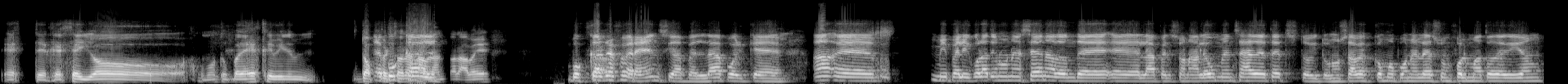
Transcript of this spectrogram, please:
este, qué sé yo, cómo tú puedes escribir dos personas hablando a la vez. Buscar Claro. referencias, ¿verdad? Porque ah, eh, mi película tiene una escena donde eh, la persona lee un mensaje de texto y tú no sabes cómo ponerle eso en formato de guion.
